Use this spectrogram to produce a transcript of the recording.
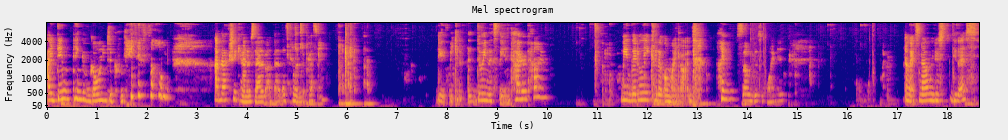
I didn't think of going to creative mode. I'm actually kind of sad about that. That's kind of depressing. Dude, we could have been doing this the entire time. We literally could have- oh my god. I'm so disappointed. Okay, so now we just do this.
